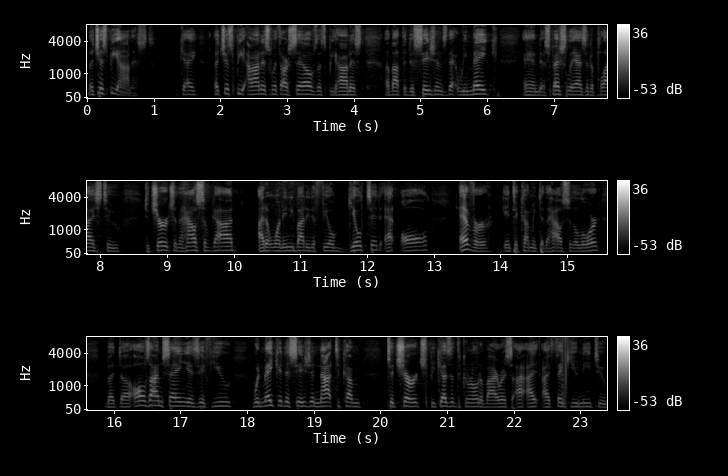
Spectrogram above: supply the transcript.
Let's just be honest. Okay? Let's just be honest with ourselves. Let's be honest about the decisions that we make, and especially as it applies to, to church and the house of God. I don't want anybody to feel guilted at all ever into coming to the house of the Lord. But uh, all I'm saying is if you would make a decision not to come to church because of the coronavirus, I, I, I think you need to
